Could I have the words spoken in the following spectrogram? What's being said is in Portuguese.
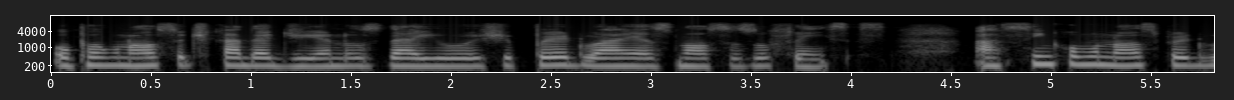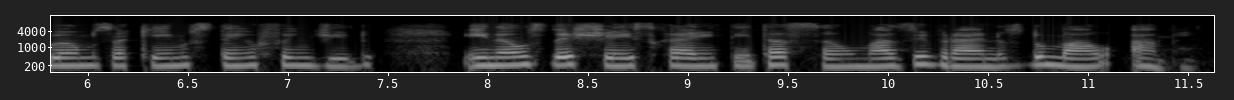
O pão nosso de cada dia nos dai hoje, perdoai as nossas ofensas, assim como nós perdoamos a quem nos tem ofendido, e não os deixeis cair em tentação, mas livrai-nos do mal. Amém.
